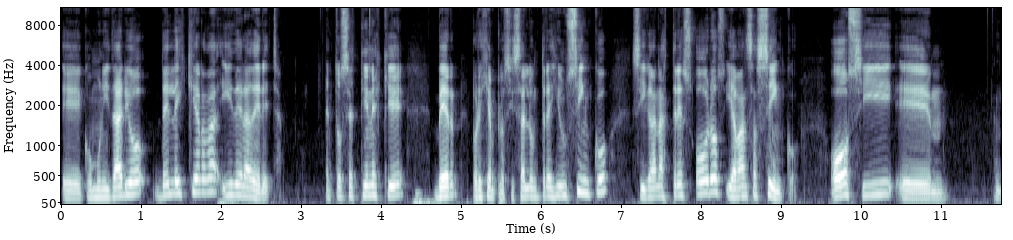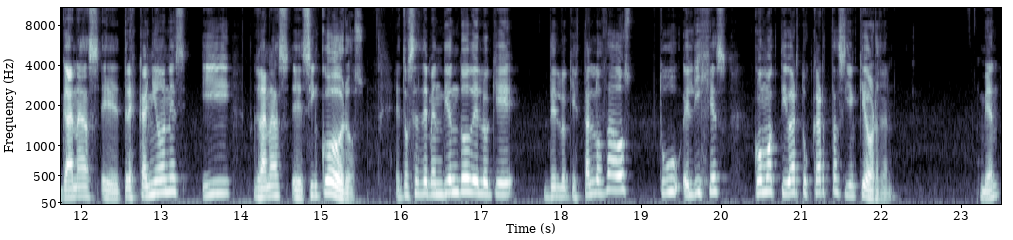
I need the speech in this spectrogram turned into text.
eh, comunitario de la izquierda y de la derecha. Entonces tienes que ver, por ejemplo, si sale un 3 y un 5, si ganas 3 oros y avanzas 5. O si ganas 3 cañones y ganas 5 oros. Entonces, dependiendo de lo, que, de lo que están los dados, tú eliges cómo activar tus cartas y en qué orden. Bien.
